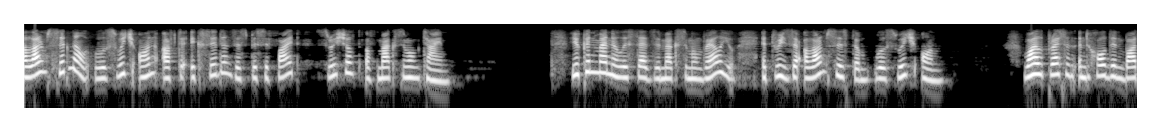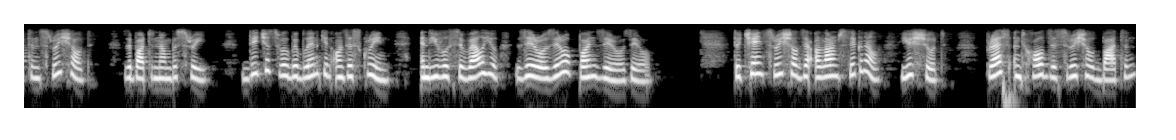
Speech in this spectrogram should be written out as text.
Alarm signal will switch on after exceeding the specified threshold of maximum time. You can manually set the maximum value at which the alarm system will switch on. While pressing and holding button threshold, the button number 3, digits will be blinking on the screen and you will see value 00.00. To change threshold the alarm signal, you should press and hold the threshold button,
